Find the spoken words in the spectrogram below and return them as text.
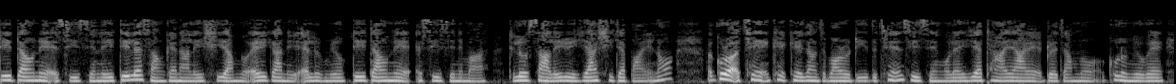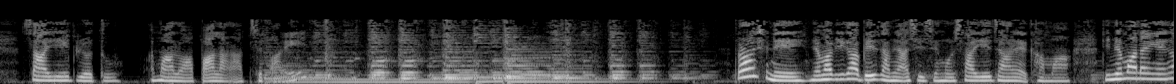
တေးတောင်းတဲ့အစီအစဉ်လေး၊တေးလက်ဆောင်ကဏ္ဍလေးရှိတာမို့အဲဒီကနေအဲဒီလိုမျိုးတေးတောင်းတဲ့အစီအစဉ်တွေမှာဒီလိုစာလေးတွေရရှိတတ်ပါတယ်နော်။အခုတော့အချိန်အခက်အခဲကြောင့်ကျမတို့ဒီသီချင်းအစီအစဉ်ကိုလည်းရပ်ထားရတဲ့အတွက်ကြောင့်အခုလိုမျိုးပဲစာရေးပြီးတော့သူအမှားအလွှာပါလာတာဖြစ်ပါတယ် တရှင်တွေမြန်မာပြည်ကပေးစာများအစီအစဉ်ကိုစာရေးကြတဲ့အခါမှာမြန်မာနိုင်ငံက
